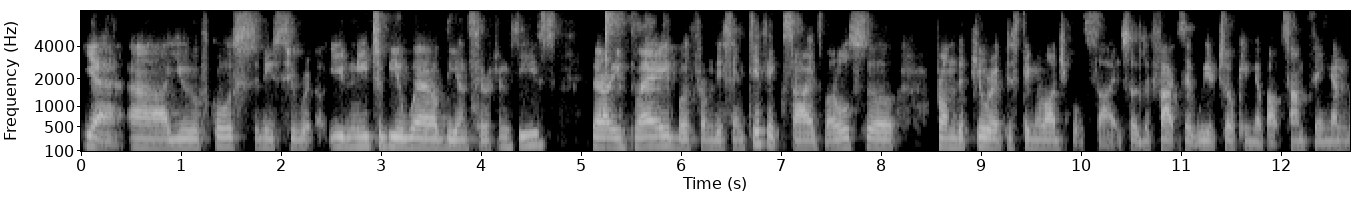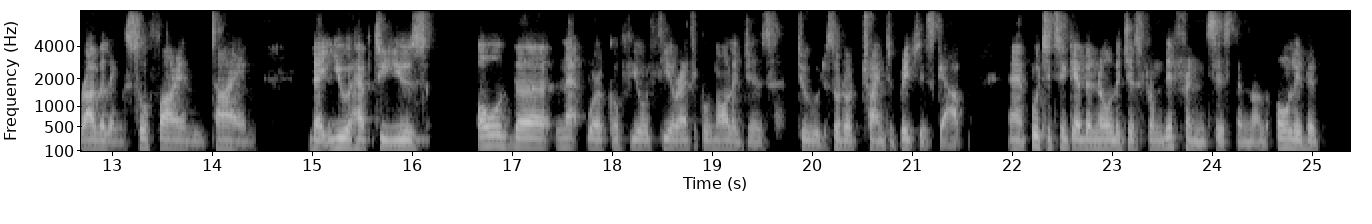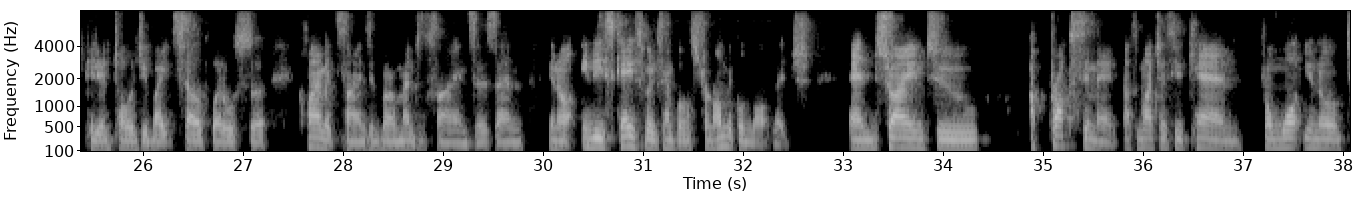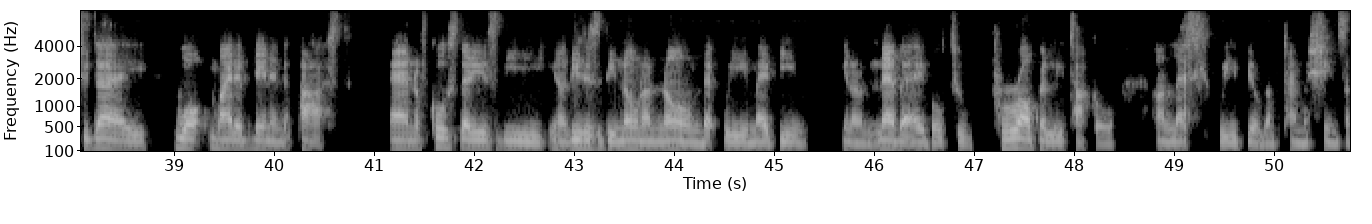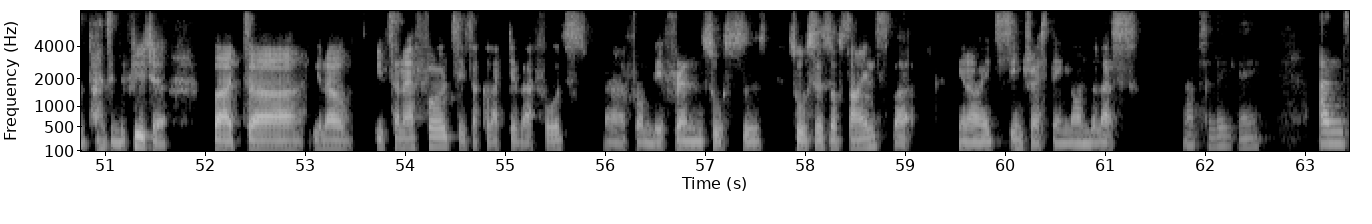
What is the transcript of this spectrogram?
Yeah, uh, you of course need to you need to be aware of the uncertainties that are in play, both from the scientific sides, but also from the pure epistemological side. So the fact that we're talking about something unraveling so far in time that you have to use all the network of your theoretical knowledges to sort of trying to bridge this gap and put it together knowledges from different systems, not only the paleontology by itself, but also climate science, environmental sciences, and you know, in this case, for example, astronomical knowledge, and trying to approximate as much as you can from what you know today what might have been in the past. And of course there is the you know this is the known unknown that we might be you know never able to properly tackle unless we build a time machine sometimes in the future. But uh, you know it's an effort it's a collective effort uh, from different sources sources of science but you know it's interesting nonetheless. Absolutely. And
